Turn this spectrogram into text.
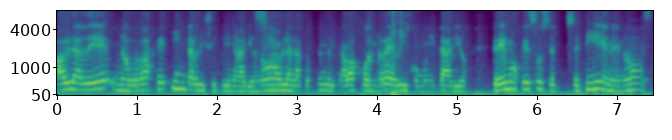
habla de un abordaje interdisciplinario, ¿no? Sí. Habla de la cuestión del trabajo en red y comunitario. Creemos que eso se, se tiene, ¿no? Es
